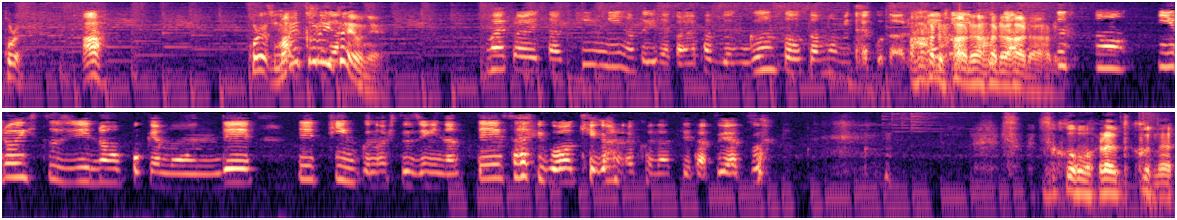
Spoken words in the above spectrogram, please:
これあこれ前からいたよね。前から言った金銀の時だから多分軍曹さんも見たことある、あるあるあるあるある。の黄色い羊のポケモンで、で、ピンクの羊になって、最後は毛がなくなって立つやつ。そそこを笑うとこなの？い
